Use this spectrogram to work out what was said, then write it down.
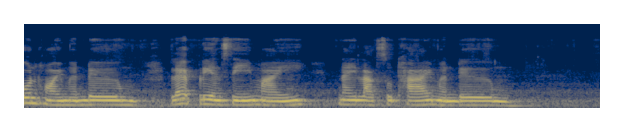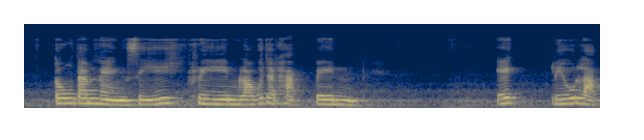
ก้นหอยเหมือนเดิม และเปลี่ยนสีไหมในหลักสุดท้ายเหมือนเดิม ตรงตำแหน่งสีครีมเราก็จะถักเป็น x ริ้วหลัก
